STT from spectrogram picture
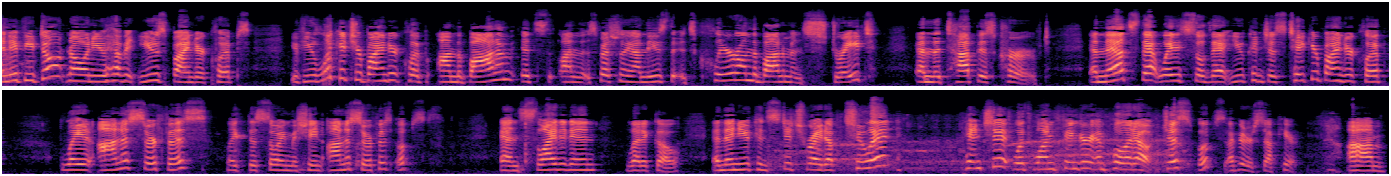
And if you don't know and you haven't used binder clips, if you look at your binder clip on the bottom, it's on especially on these, it's clear on the bottom and straight, and the top is curved. And that's that way so that you can just take your binder clip, lay it on a surface, like this sewing machine, on a surface, oops, and slide it in, let it go. And then you can stitch right up to it, pinch it with one finger and pull it out. Just, oops, I better stop here. Um,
